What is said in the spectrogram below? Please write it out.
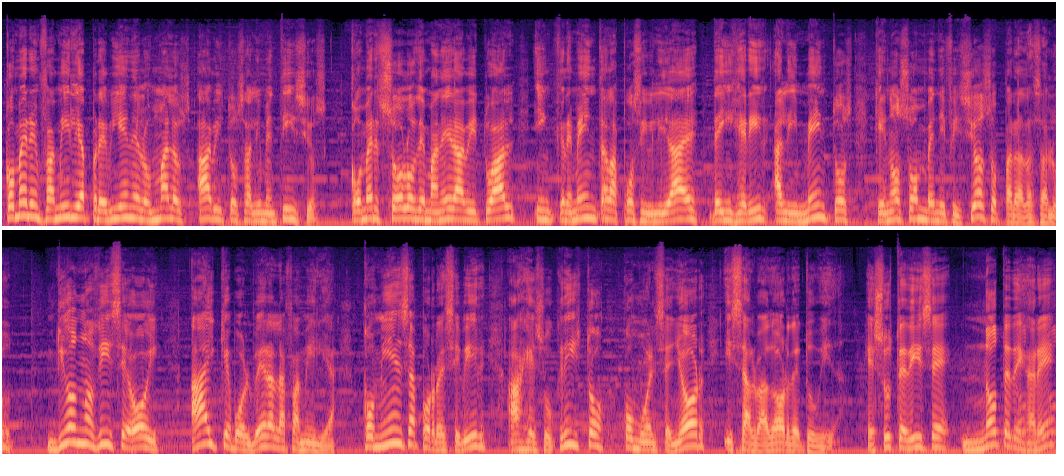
Comer en familia previene los malos hábitos alimenticios. Comer solo de manera habitual incrementa las posibilidades de ingerir alimentos que no son beneficiosos para la salud. Dios nos dice hoy, hay que volver a la familia. Comienza por recibir a Jesucristo como el Señor y Salvador de tu vida. Jesús te dice, no te dejaré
